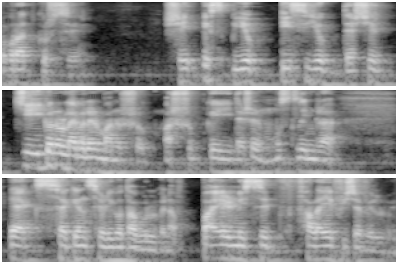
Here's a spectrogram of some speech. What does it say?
অপরাধ করছে, সেই এসপি হোক ডিসি হোক, দেশের যে কোনো লেভেলের মানুষ হোক মাসুককে এই দেশের মুসলিমরা এক সেকেন্ড ছেড়ে কথা বলবে না, পায়ের নিচে ফালাইয়ে ফিসে ফেলবে।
